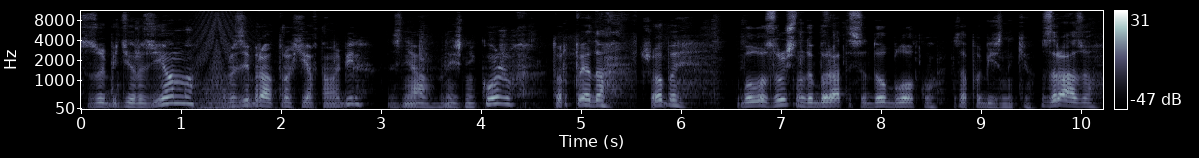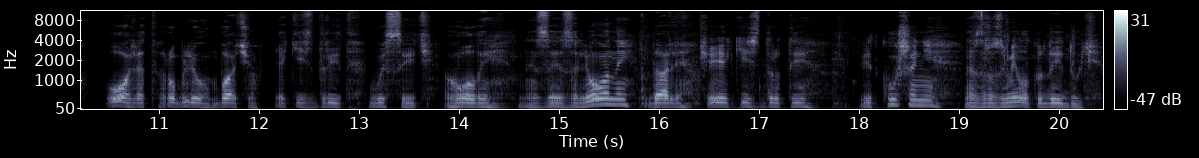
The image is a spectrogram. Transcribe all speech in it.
з обіді роз'єму, розібрав трохи автомобіль, зняв нижній кожух торпедо, щоб було зручно добиратися до блоку запобіжників. Зразу огляд роблю, бачу, якийсь дріт висить, голий, не заізольований. Далі ще якісь дроти відкушені, незрозуміло куди йдуть.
